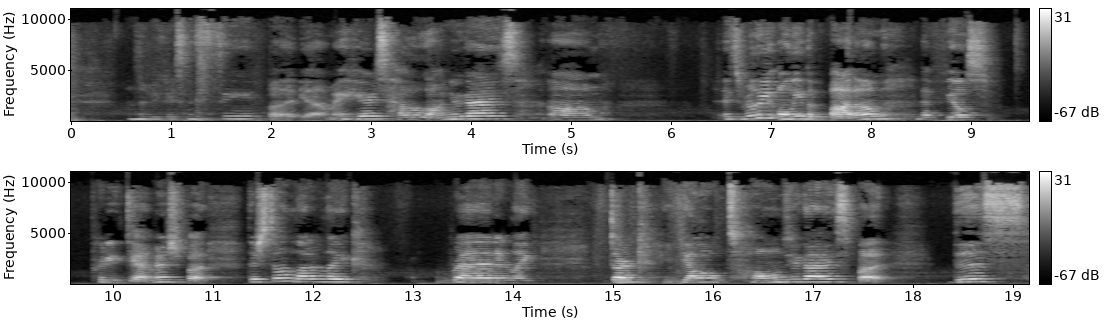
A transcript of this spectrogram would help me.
I don't know if you guys can see, but yeah, my hair is hella long, you guys. Um, it's really only the bottom that feels pretty damaged, but there's still a lot of like red and like dark yellow tones, you guys, but this,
